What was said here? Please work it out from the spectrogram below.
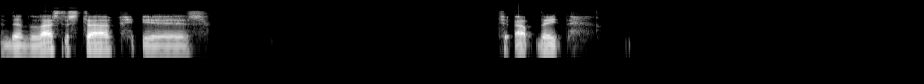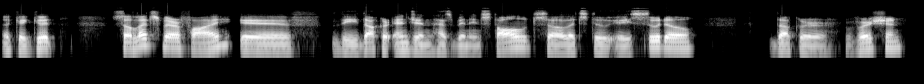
And then the last step is to update. Okay, good. So let's verify if the Docker engine has been installed. So let's do a sudo docker version.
